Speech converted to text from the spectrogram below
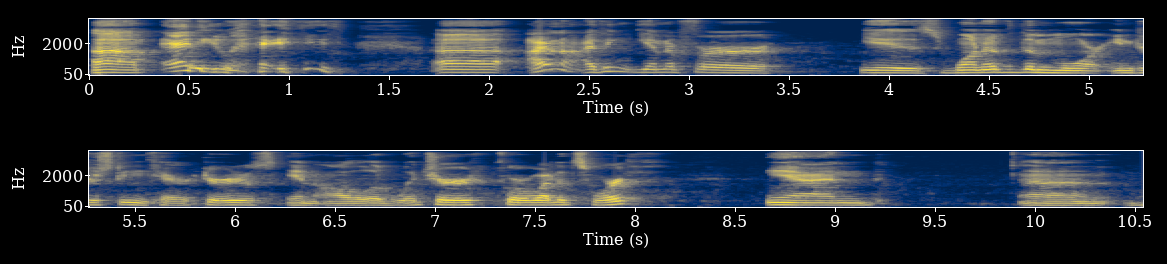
Um, anyway, uh, I don't know. I think Yennefer is one of the more interesting characters in all of Witcher, for what it's worth, and um,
